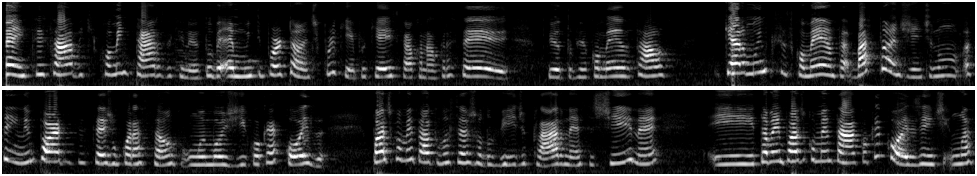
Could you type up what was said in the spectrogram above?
Bem, vocês sabem que comentários aqui no YouTube é muito importante. Por quê? Porque isso faz o canal crescer, o YouTube recomenda e tal. Quero muito que vocês comentem bastante, gente. Não, assim, não importa se seja um coração, um emoji, qualquer coisa. Pode comentar o que você achou do vídeo, claro, né? Assistir, né? E também pode comentar qualquer coisa, gente. Umas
